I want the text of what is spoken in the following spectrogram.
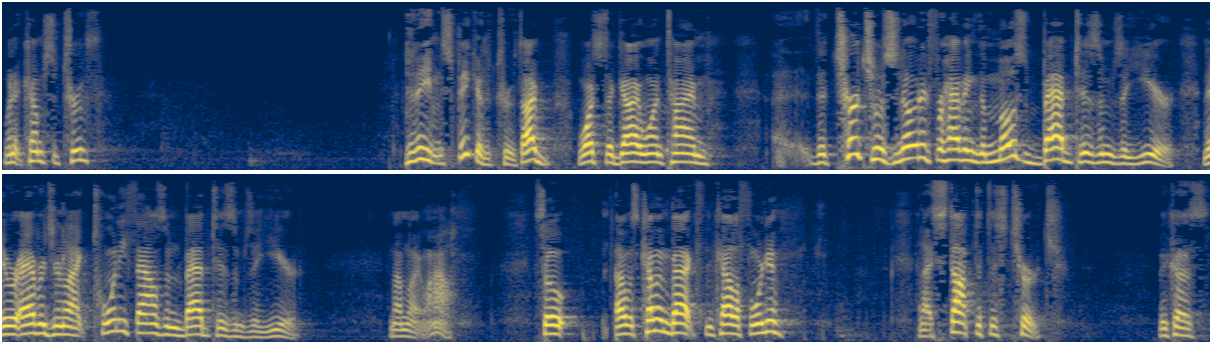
when it comes to truth? Do they even speak of the truth? I watched a guy one time the church was noted for having the most baptisms a year. They were averaging like 20,000 baptisms a year. And I'm like, wow. So I was coming back from California and I stopped at this church because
